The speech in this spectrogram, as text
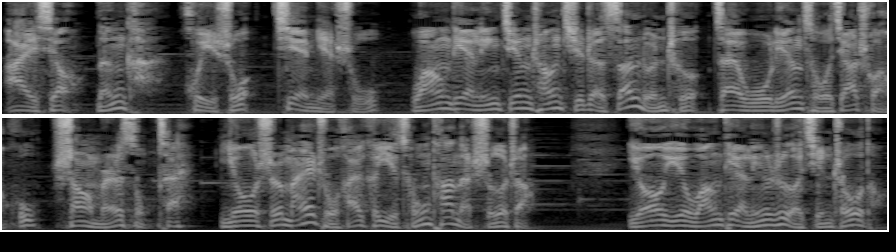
爱笑、能侃、会说、见面熟。王殿林经常骑着三轮车在五连走家串户，上门送菜，有时买主还可以从他那赊账。由于王殿林热情周到，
